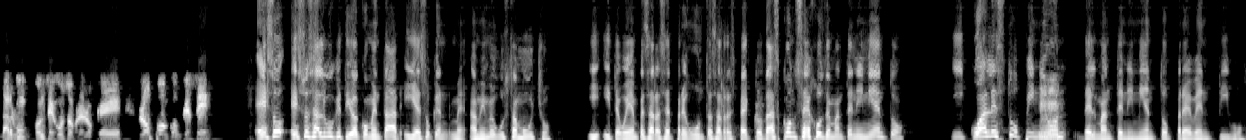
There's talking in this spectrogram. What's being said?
dar un consejo sobre lo que, lo poco que sé eso, eso es algo que te iba a comentar y eso que a mí me gusta mucho. Y, te voy a empezar a hacer preguntas al respecto. Das consejos de mantenimiento. ¿Y cuál es tu opinión del mantenimiento preventivo?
